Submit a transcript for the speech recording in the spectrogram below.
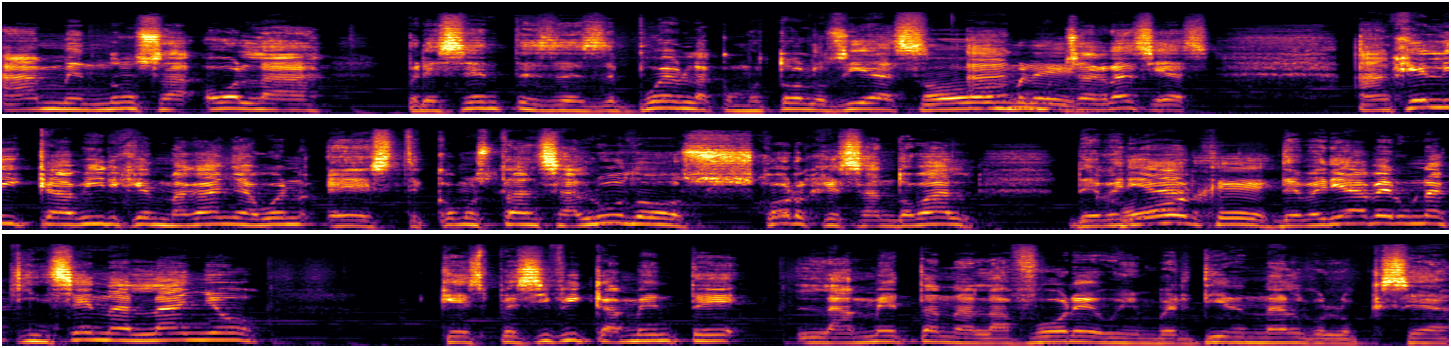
a Mendoza, hola, presentes desde Puebla como todos los días. Hombre. muchas gracias. Angélica Virgen Magaña, bueno, este, ¿cómo están? Saludos. Jorge Sandoval, debería, Jorge. debería haber una quincena al año que específicamente la metan al Afore o invertir en algo, lo que sea.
